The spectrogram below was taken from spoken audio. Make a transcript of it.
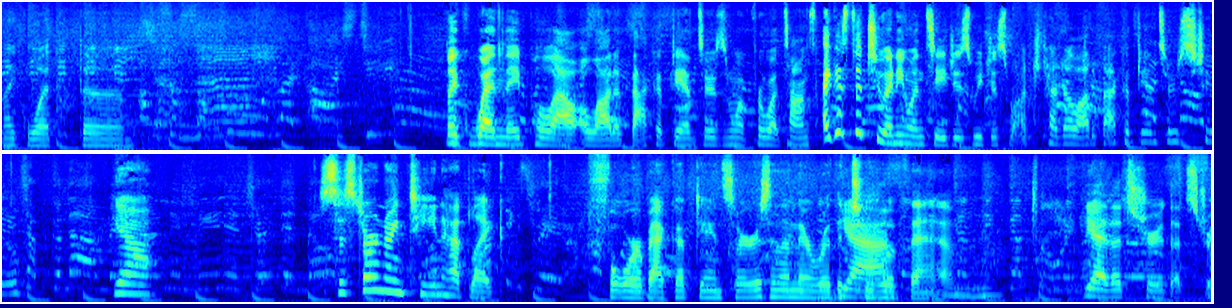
like, what the Like when they pull out a lot of backup dancers and what for what songs. I guess the 2NE1 stages we just watched had a lot of backup dancers too. yeah. Sistar19 had like four backup dancers, and then there were the Yeah. two of them. Yeah, that's true. That's true.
